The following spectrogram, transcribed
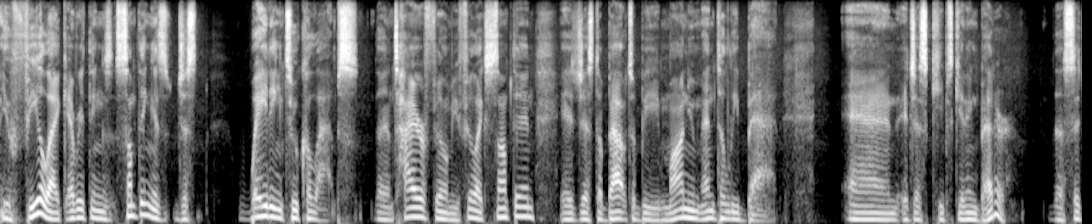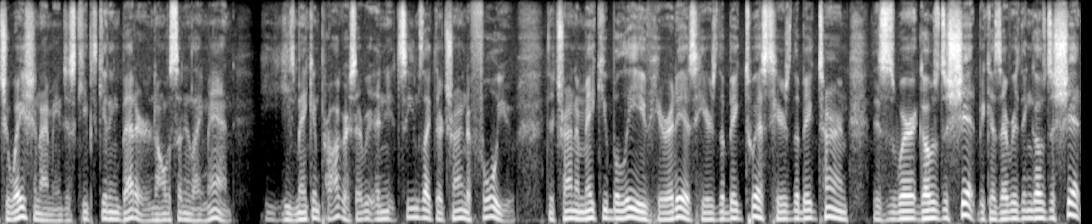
you feel like everything's something is just waiting to collapse. The entire film, you feel like something is just about to be monumentally bad, and it just keeps getting better. The situation, I mean, just keeps getting better. And all of a sudden, you're like, man, he, he's making progress. Every and it seems like they're trying to fool you. They're trying to make you believe here it is. Here's the big twist. Here's the big turn. This is where it goes to shit because everything goes to shit.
